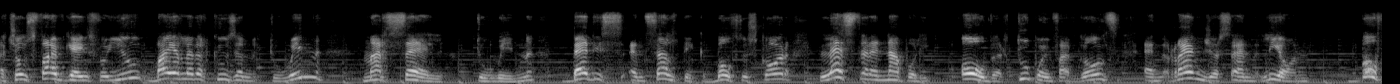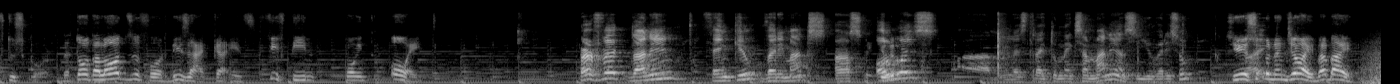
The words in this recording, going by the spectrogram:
I chose five games for you Bayer Leverkusen to win, Marseille to win, Betis and Celtic both to score, Leicester and Napoli over 2.5 goals, and Rangers and Lyon both to score. The total odds for this ACCA is 15.08. Perfect, Danny. Thank you very much as Thank always. Um, let's try to make some money and see you very soon. See you Bye. soon. Enjoy. Bye bye.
